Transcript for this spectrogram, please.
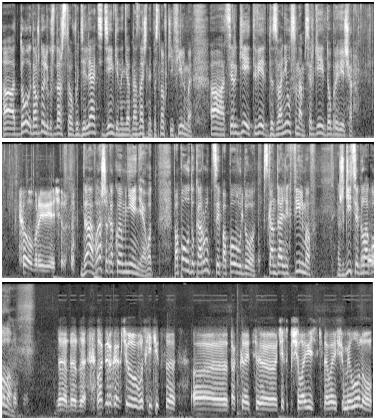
А, до, должно ли государство выделять деньги на неоднозначные постановки и фильмы? А, Сергей Тверь дозвонился нам. Сергей, добрый вечер. Добрый вечер. Да, ваше какое мнение? Вот по поводу коррупции, по поводу скандальных фильмов? Жгите глаголом. Да, да, да. Во-первых, я хочу восхититься, э, так сказать, э, чисто по-человечески товарищу Милонову.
